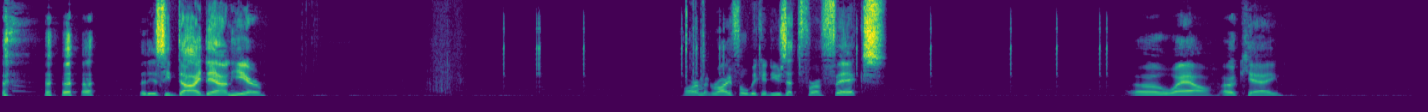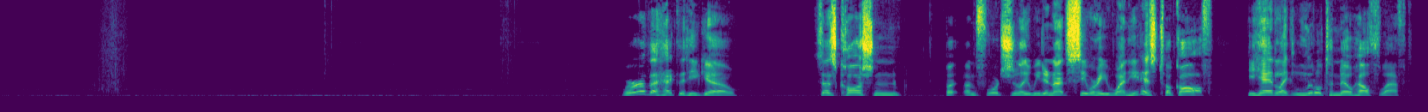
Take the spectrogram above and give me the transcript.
that is, he died down here. Varmint rifle, we could use that for a fix. Oh, wow. Okay. Where the heck did he go? It says caution, but unfortunately we did not see where he went. He just took off. He had like little to no health left.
